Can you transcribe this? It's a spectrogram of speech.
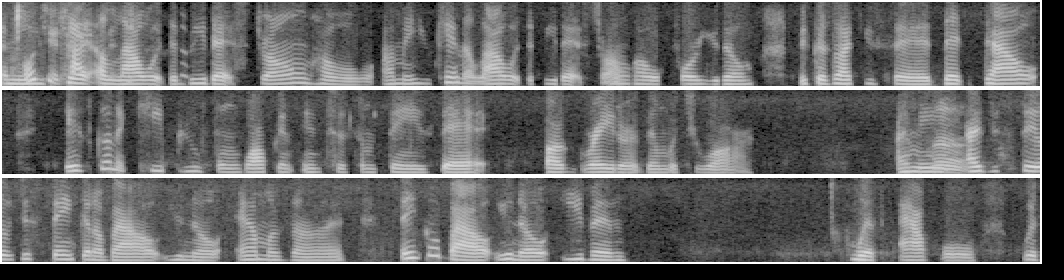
I mean, What you you can't allow it to be that stronghold. I mean, you can't allow it to be that stronghold for you though, because like you said, that doubt is going to keep you from walking into some things that are greater than what you are. I mean, Mm. I just still just thinking about you know Amazon. Think about you know even with Apple, with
